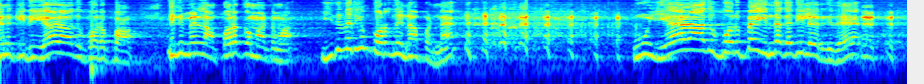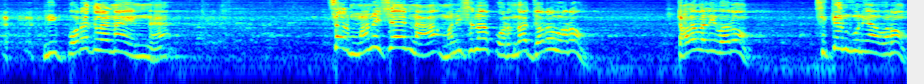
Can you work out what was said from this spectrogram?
எனக்கு இது ஏழாவது பிறப்பான் இனிமேல் நான் பிறக்க மாட்டேமா இதுவரையும் பிறந்து என்ன பண்ண? உன் ஏழாவது பொறுப்பே இந்த கதியில இருக்குது. நீ பிறக்கலன்னா என்ன? சார் மனுஷன்னா மனுஷனா பிறந்தா ஜுரம் வரும். தலைவலி வரும். சிக்கன் குனியா வரும்.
